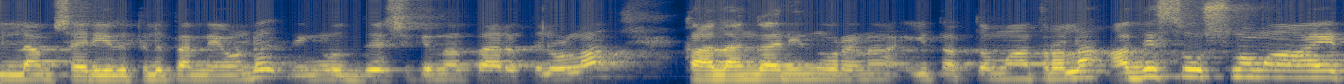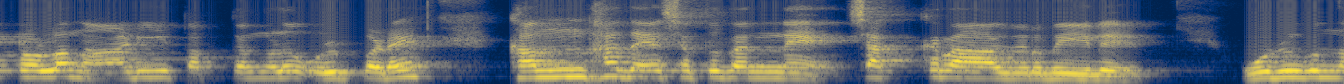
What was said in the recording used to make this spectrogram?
എല്ലാം ശരീരത്തിൽ തന്നെയുണ്ട്. നിങ്ങൾ ഉദ്ദേശിക്കുന്ന തരത്തിലുള്ള കാലാങ്കാനി എന്ന് പറയുന്ന ഈ തത്വം മാത്രമല്ല അതിസൂക്ഷ്മമായിട്ടുള്ള നാഡീ തത്വങ്ങൾ ഉൾപ്പെടെ കന്ധദേശത്ത് തന്നെ ചക്രാകൃതിയിൽ ഒഴുകുന്ന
